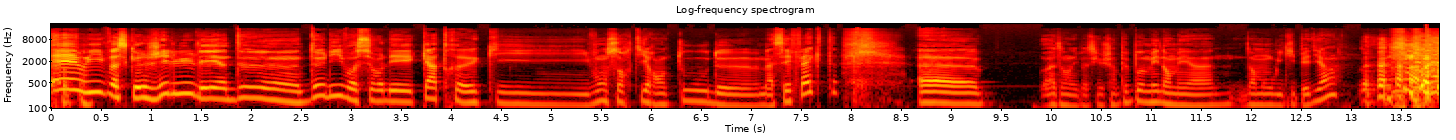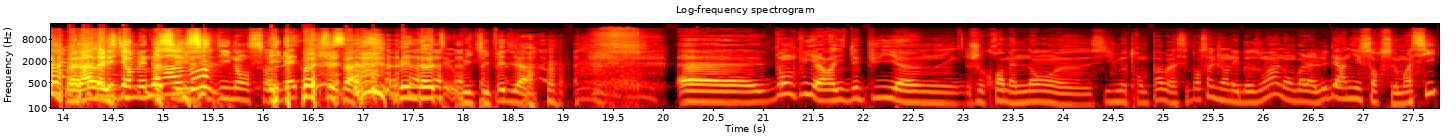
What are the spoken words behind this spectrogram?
Eh oui, parce que j'ai lu les deux, deux livres sur les quatre qui vont sortir en tout de Mass Effect. Euh, Attendez, parce que je suis un peu paumé dans, mes, euh, dans mon Wikipédia. Voilà, J'allais ouais. dire mes notes, j'ai dit non, sois honnête. Ouais, c'est ça. Mes notes Wikipédia. Euh, donc oui, alors depuis, euh, je crois maintenant, si je me trompe pas, voilà, c'est pour ça que j'en ai besoin. Donc voilà, le dernier sort ce mois-ci.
